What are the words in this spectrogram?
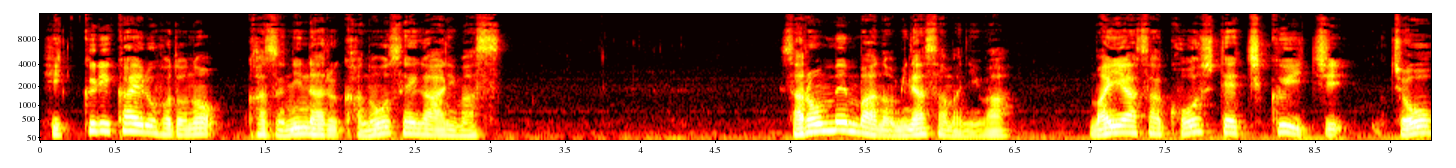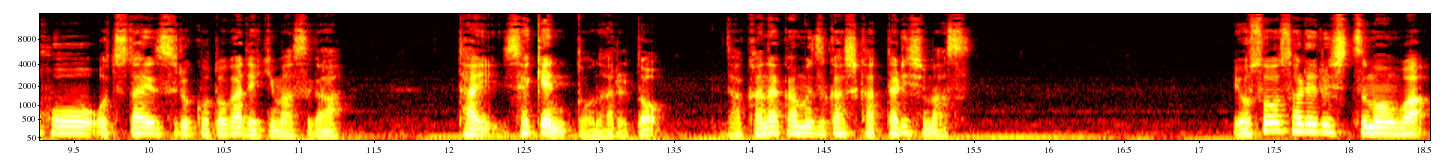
ひっくり返るほどの数になる可能性があります。サロンメンバーの皆様には、毎朝こうして逐一情報をお伝えすることができますが、対世間となるとなかなか難しかったりします。予想される質問は、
